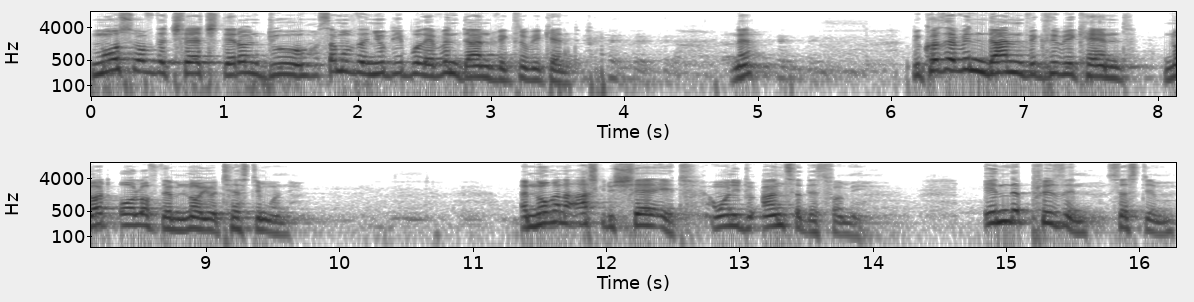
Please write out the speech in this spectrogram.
Most of the church, they don't do, some of the new people haven't done Victory Weekend. ne? Because they haven't done Victory Weekend, not all of them know your testimony. I'm not going to ask you to share it. I want you to answer this for me. In the prison system,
